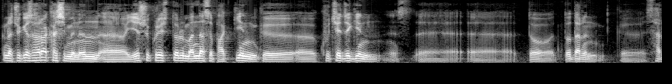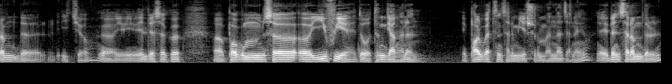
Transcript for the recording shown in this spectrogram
그러나 주께서 허락하시면은 어, 예수 그리스도를 만나서 바뀐 그 어, 구체적인 또또 또 다른 그 사람들 있죠. 어, 예를 들어서 그 복음서 이후에 또 등장하는 바울 같은 사람이 예수를 만나잖아요. 이런 사람들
